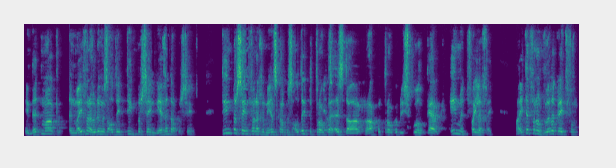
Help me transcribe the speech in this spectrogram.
En dit maak in my verhouding is altyd 10%, 90%. 10% van 'n gemeenskap is altyd betrokke, is daar raak betrokke by skool, kerk en met veiligheid. Maar hy het 'n verantwoordelikheid van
